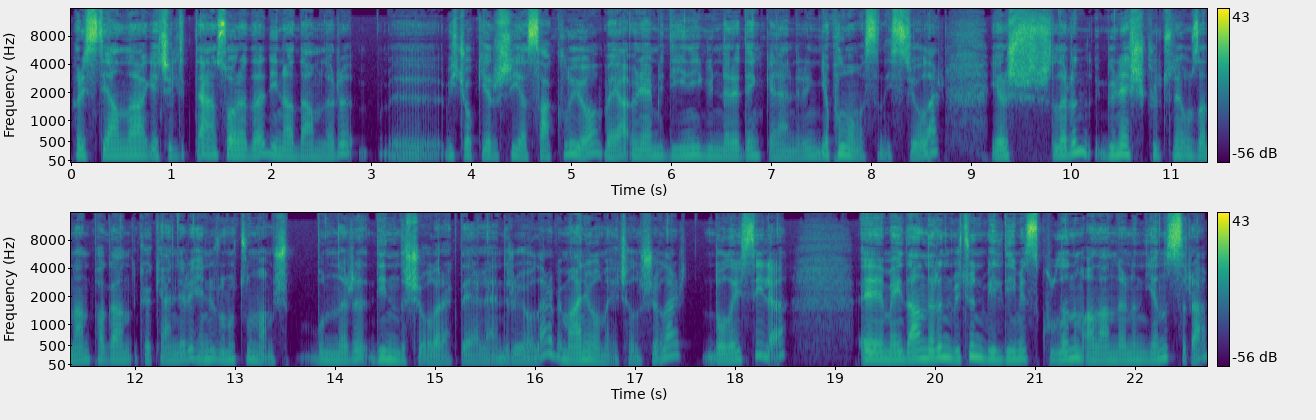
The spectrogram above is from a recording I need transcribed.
Hristiyanlığa geçildikten sonra da din adamları e, birçok yarışı yasaklıyor veya önemli dini günlere denk gelenlerin yapılmamasını istiyorlar. Yarışların güneş kültüne uzanan pagan kökenleri henüz unutulmamış. Bunları din dışı olarak değerlendiriyorlar ve mani olmaya çalışıyorlar. Dolayısıyla e, meydanların bütün bildiğimiz kullanım alanlarının yanı sıra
